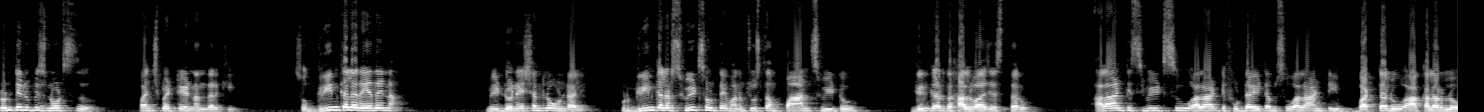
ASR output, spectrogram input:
ట్వంటీ రూపీస్ నోట్స్ పంచిపెట్టేయండి అందరికీ. సో గ్రీన్ కలర్ ఏదైనా మీ డొనేషన్లో ఉండాలి. ఇప్పుడు గ్రీన్ కలర్ స్వీట్స్ ఉంటాయి మనం చూస్తాం పాన్ స్వీటు గ్రీన్ కలర్తో హల్వా చేస్తారు. అలాంటి స్వీట్స్ అలాంటి ఫుడ్ ఐటమ్స్ అలాంటి బట్టలు ఆ కలర్లో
